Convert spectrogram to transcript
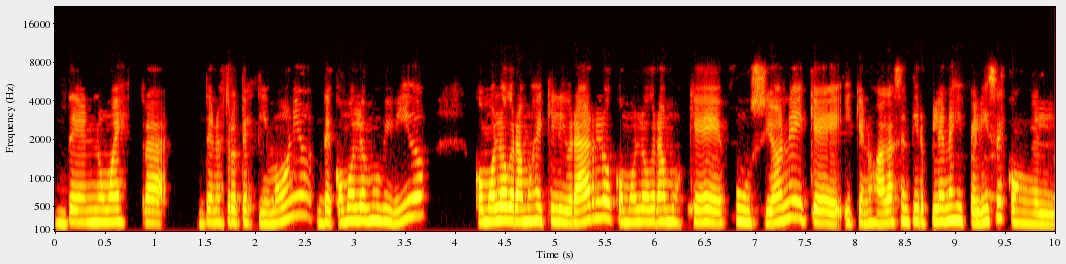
de, nuestra, de nuestro testimonio, de cómo lo hemos vivido, cómo logramos equilibrarlo, cómo logramos que funcione y que, y que nos haga sentir plenas y felices con, el,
